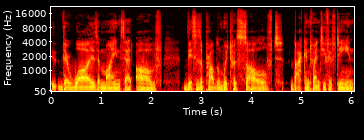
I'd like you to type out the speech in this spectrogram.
there was a mindset of this is a problem which was solved back in 2015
